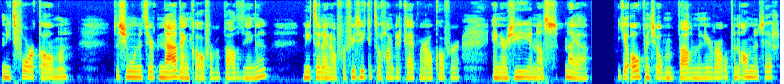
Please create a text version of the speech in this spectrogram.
niet voorkomen. Dus je moet natuurlijk nadenken over bepaalde dingen. Niet alleen over fysieke toegankelijkheid, maar ook over energie. En als, nou ja, je opent je op een bepaalde manier waarop een ander zich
